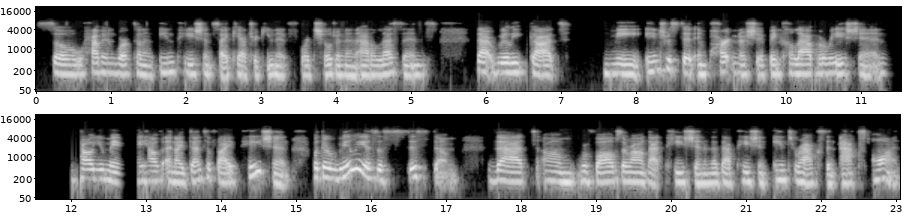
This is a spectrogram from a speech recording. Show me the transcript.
So having worked on an inpatient psychiatric unit for children and adolescents, that really got me interested in partnership and collaboration how you may have an identified patient, but there really is a system that um, revolves around that patient and that that patient interacts and acts on.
